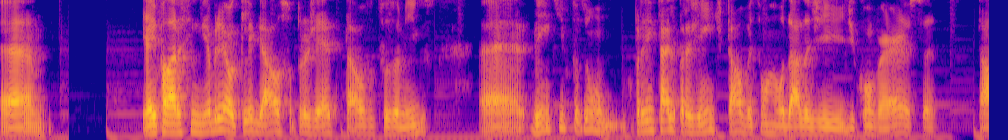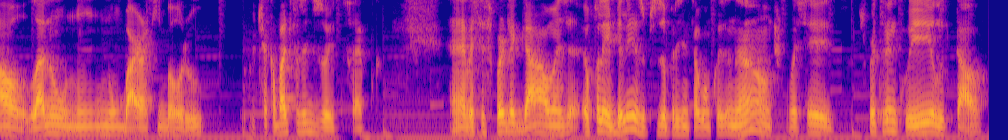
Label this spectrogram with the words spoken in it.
É, e aí falaram assim, Gabriel, que legal o seu projeto e tal, dos seus amigos. É, vem aqui fazer um, apresentar ele pra gente tal, vai ser uma rodada de, de conversa tal, lá no, num, num bar aqui em Bauru. Eu tinha acabado de fazer 18 nessa época. É, vai ser super legal, mas eu falei, beleza, eu preciso apresentar alguma coisa? Não, tipo, vai ser super tranquilo e tal.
